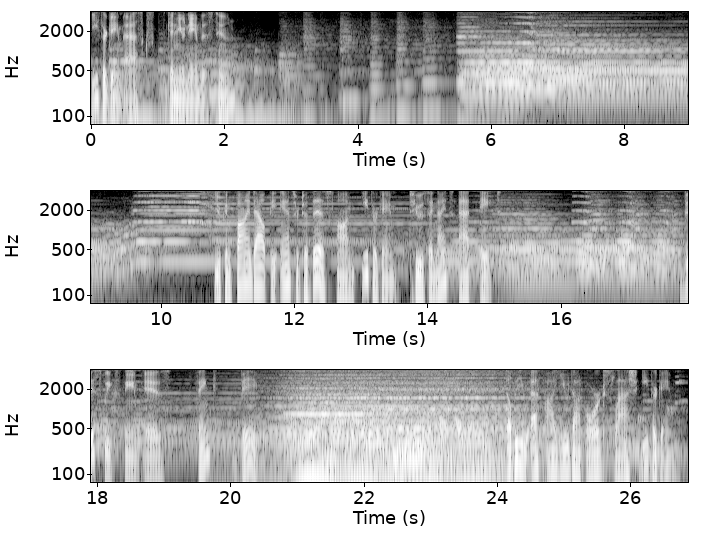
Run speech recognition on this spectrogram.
Ethergame asks, Can you name this tune? You can find out the answer to this on Ethergame Tuesday nights at 8. This week's theme is Think Big. WFIU.org slash Ethergame.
